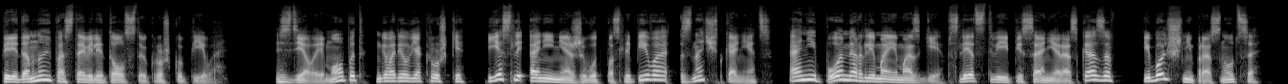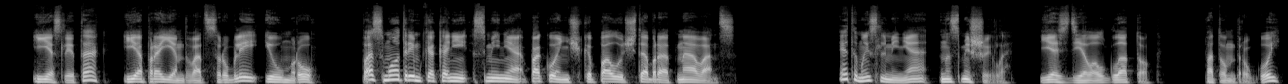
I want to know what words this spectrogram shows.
Передо мной поставили толстую кружку пива. «Сделаем опыт», — говорил я кружке. «Если они не оживут после пива, значит, конец. Они померли, мои мозги, вследствие писания рассказов, и больше не проснутся. Если так, я проем 20 рублей и умру. Посмотрим, как они с меня, покойничка, получат обратно аванс. Эта мысль меня насмешила. Я сделал глоток. Потом другой.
